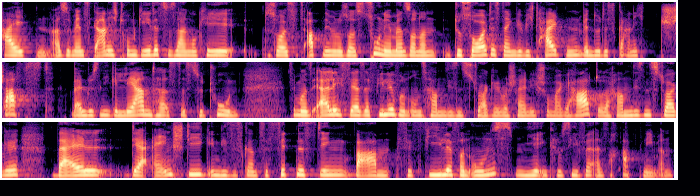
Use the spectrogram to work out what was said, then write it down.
halten. Also wenn es gar nicht darum geht, zu sagen, okay, du sollst jetzt abnehmen, du sollst zunehmen, sondern du solltest dein Gewicht halten, wenn du das gar nicht schaffst, weil du es nie gelernt hast, das zu tun. Sind wir uns ehrlich, sehr, sehr viele von uns haben diesen Struggle wahrscheinlich schon mal gehabt oder haben diesen Struggle, weil der Einstieg in dieses ganze Fitness-Ding war für viele von uns, mir inklusive, einfach abnehmen.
